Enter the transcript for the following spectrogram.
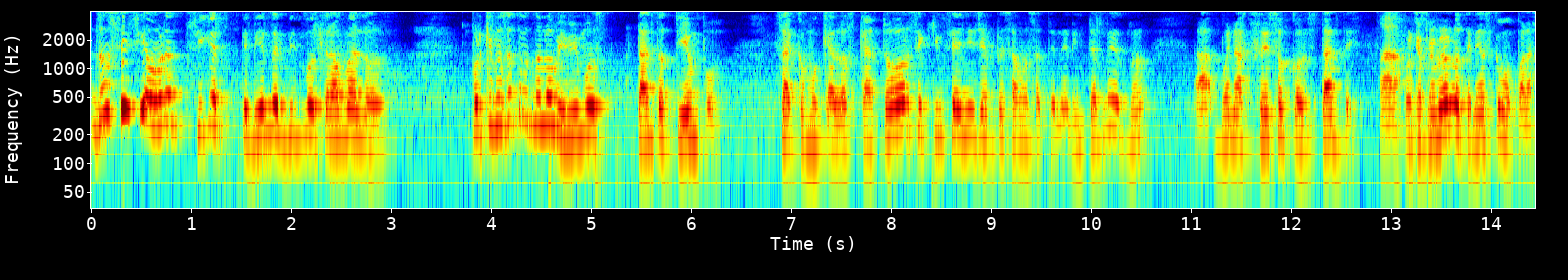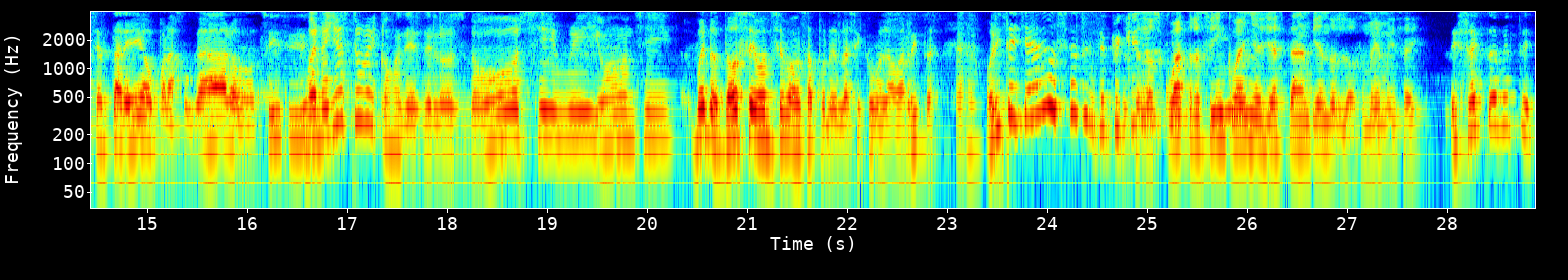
no sé si ahora sigan teniendo el mismo trauma los... Porque nosotros no lo vivimos tanto tiempo. O sea, como que a los 14, 15 años ya empezamos a tener internet, ¿no? Ah, bueno, acceso constante. Ah, Porque sí. primero lo tenías como para hacer tarea o para jugar o... Sí, sí, sí. Bueno, yo estuve como desde los 12, güey, 11. Bueno, 12, 11 vamos a ponerla así como la barrita. Ajá. Ahorita ya, o sea, desde Desde pequeño. los 4 o 5 años ya están viendo los memes ahí. Exactamente.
